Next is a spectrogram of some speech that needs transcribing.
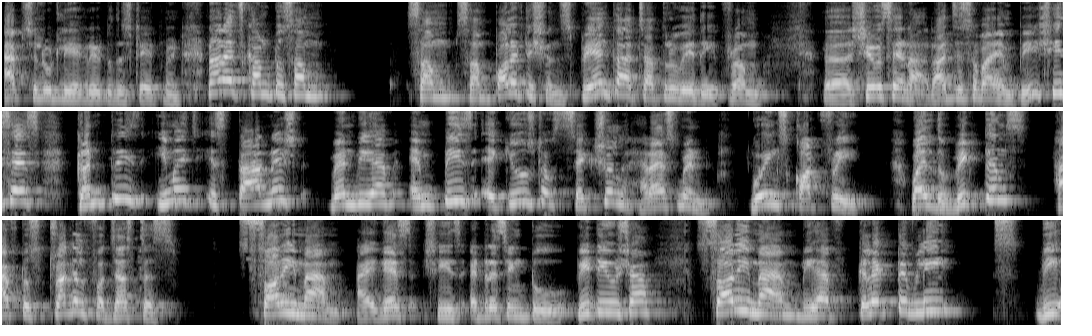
absolutely agree to the statement. Now let's come to some some some politicians. Priyanka Chaturvedi from uh, Shiv Sena, Rajya Sabha MP, she says country's image is tarnished when we have MPs accused of sexual harassment going scot free, while the victims have to struggle for justice. Sorry, ma'am. I guess she is addressing to PT Usha. Sorry, ma'am. We have collectively we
